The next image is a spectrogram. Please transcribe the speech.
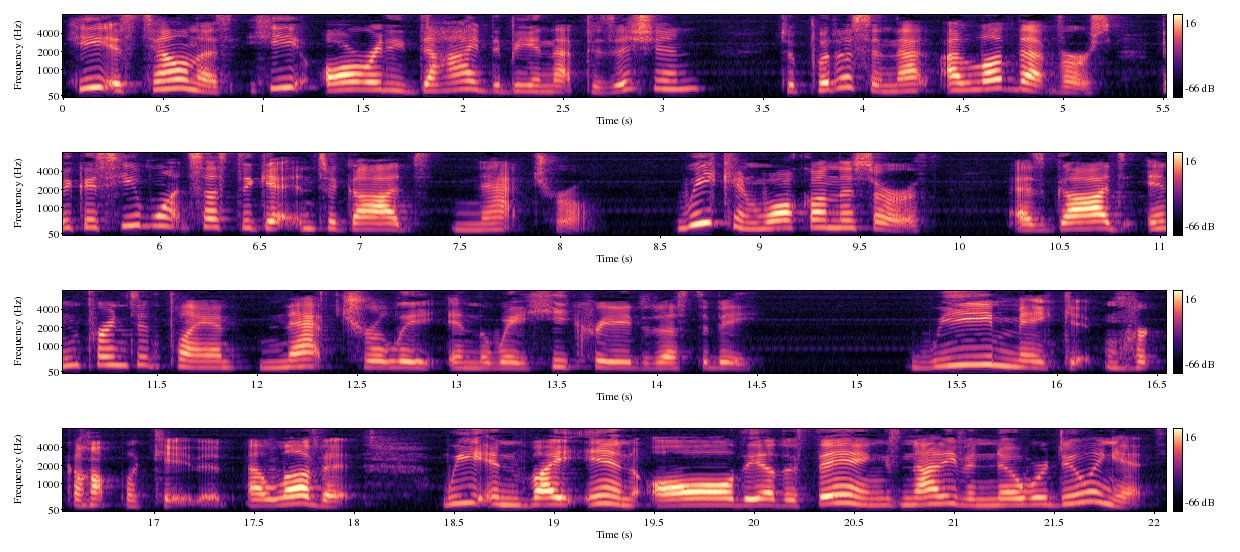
he is telling us he already died to be in that position, to put us in that. I love that verse because he wants us to get into God's natural. We can walk on this earth as God's imprinted plan naturally in the way he created us to be. We make it more complicated. I love it. We invite in all the other things, not even know we're doing it.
